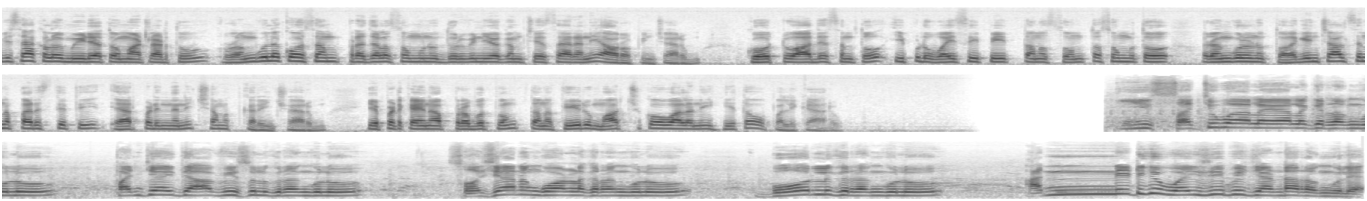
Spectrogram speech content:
విశాఖలో మీడియాతో మాట్లాడుతూ రంగుల కోసం ప్రజల సొమ్మును దుర్వినియోగం చేశారని ఆరోపించారు. కోర్టు ఆదేశంతో ఇప్పుడు వైసీపీ తన సొంత సొమ్ముతో రంగులను తొలగించాల్సిన పరిస్థితి ఏర్పడిందని చమత్కరించారు. ఎప్పటికైనా ప్రభుత్వం తన తీరు మార్చుకోవాలని హితవు పలికారు. ఈ సచివాలయాలకి రంగులు పంచాయతీ ఆఫీసులకు రంగులు శ్మశానం గోడలకు రంగులు బోర్లకు రంగులు అన్నిటికీ వైసీపీ జెండా రంగులే.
